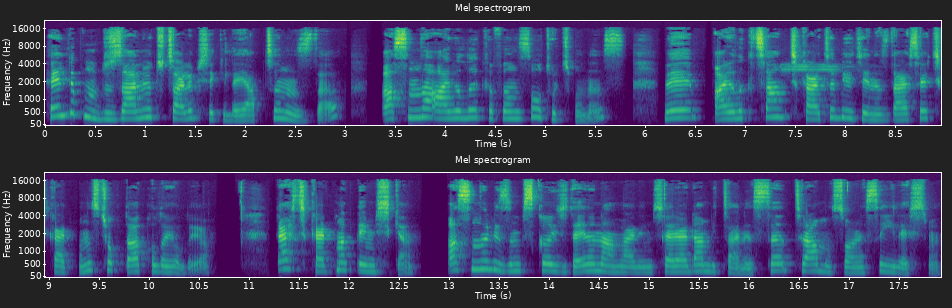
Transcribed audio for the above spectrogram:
hele de bunu düzenli ve tutarlı bir şekilde yaptığınızda aslında ayrılığı kafanızda oturtmanız ve ayrılıktan çıkartabileceğiniz dersleri çıkartmanız çok daha kolay oluyor. Ders çıkartmak demişken aslında bizim psikolojide en önem verdiğimiz şeylerden bir tanesi travma sonrası iyileşme.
